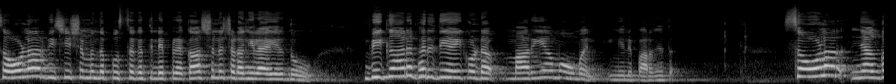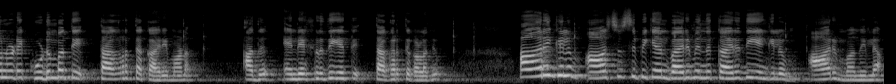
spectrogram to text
സോളാർ വിശേഷം എന്ന പുസ്തകത്തിന്റെ പ്രകാശന ചടങ്ങിലായിരുന്നു വികാരഭരിതയായിക്കൊണ്ട് മറിയാമ ഉമൻ ഇങ്ങനെ പറഞ്ഞത്. സോളാർ ഞങ്ങളുടെ കുടുംബത്തെ തകർത്ത കാര്യമാണ്. അത് എന്റെ ഹൃദയത്തെ തകർത്ത് കളഞ്ഞു. ആരെങ്കിലും ആശ്വസിപ്പിക്കാൻ വരുമെന്ന് കരുതിയെങ്കിലും ആരും വന്നില്ല.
